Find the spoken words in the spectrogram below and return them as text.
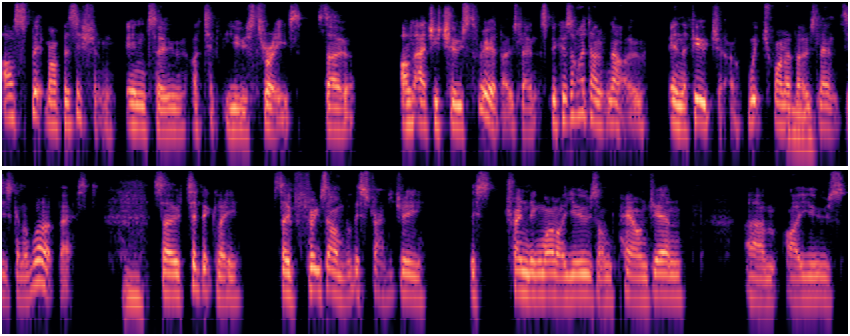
I'll split my position into, I typically use threes. So I'll actually choose three of those lengths because I don't know in the future which one of mm. those lengths is going to work best. Mm. So typically, so for example, this strategy, this trending one I use on pound yen, um, I use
